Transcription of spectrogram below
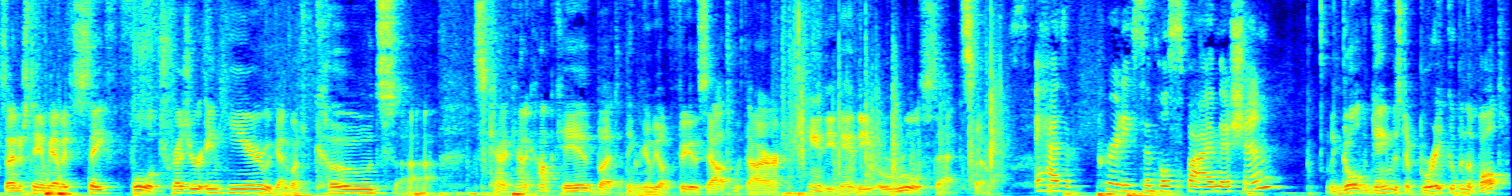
as I understand, we have a safe full of treasure in here. We've got a bunch of codes. Uh, it's kind of kind of complicated, but I think we're gonna be able to figure this out with our handy dandy rule set. So, It has a pretty simple spy mission. the goal of the game is to break open the vault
